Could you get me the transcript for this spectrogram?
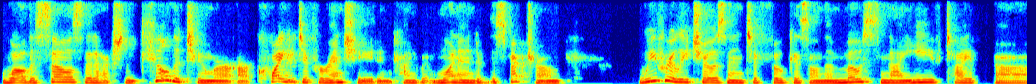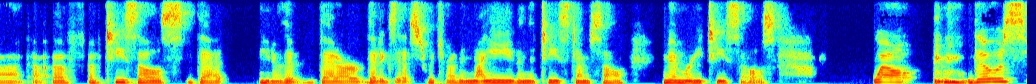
while the cells that actually kill the tumor are quite differentiated and kind of at one end of the spectrum, we've really chosen to focus on the most naive type uh, of, of T cells that you know that that are that exist, which are the naive and the T stem cell memory T cells. Well, those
